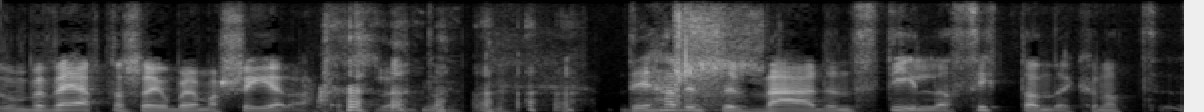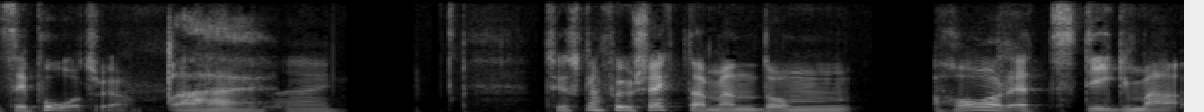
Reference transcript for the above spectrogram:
de beväpnar sig och börjar marschera. Det hade inte världen stillasittande kunnat se på, tror jag. Nej. Nej. Tyskland får ursäkta, men de har ett stigma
